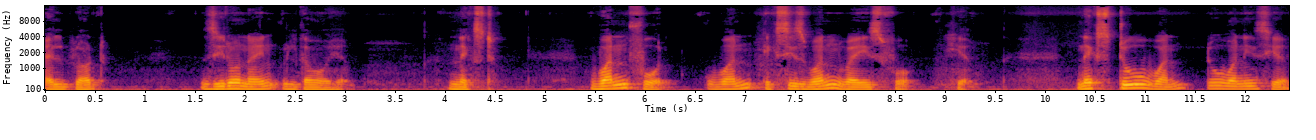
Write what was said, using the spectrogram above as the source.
I'll plot 0 9 will come over here. Next. 1 4 1 x is 1 y is 4 here next 2 1 2 1 is here.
